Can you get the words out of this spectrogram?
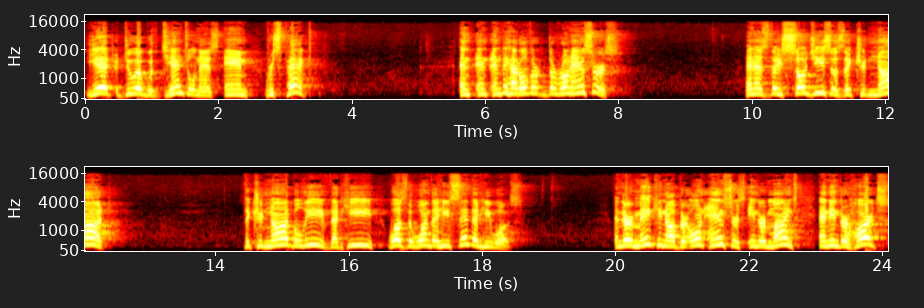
yet do it with gentleness and respect. And, and, and they had all the, wrong answers. And as they saw Jesus, they could not, they could not believe that he was the one that he said that he was. And they're making up their own answers in their minds and in their hearts.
